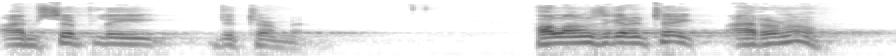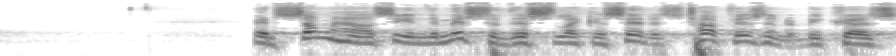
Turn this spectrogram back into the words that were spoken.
I'm simply determined. How long is it going to take? I don't know. And somehow, see, in the midst of this, like I said, it's tough, isn't it? Because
